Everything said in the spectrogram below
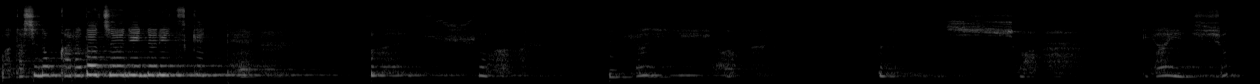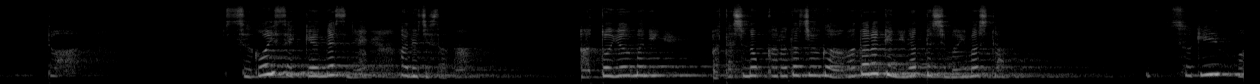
私の体中に塗りつけてすごい石鹸ですね。主様あっという間に私の体中が泡だらけになってしまいました。次は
